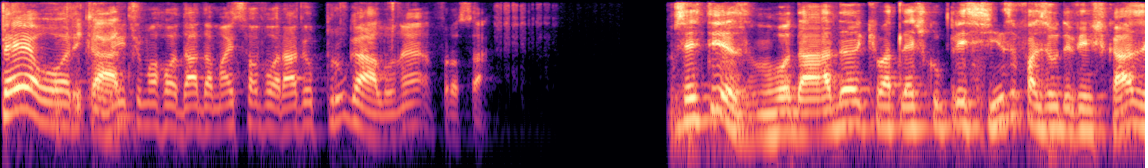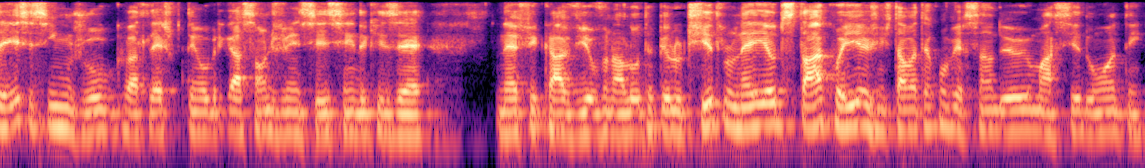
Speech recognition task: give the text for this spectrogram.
teoricamente, complicado. uma rodada mais favorável para o Galo, né, Frossá? Com certeza, uma rodada que o Atlético precisa fazer o dever de casa. Esse sim, um jogo que o Atlético tem a obrigação de vencer se ainda quiser né, ficar vivo na luta pelo título. Né? E eu destaco aí, a gente estava até conversando, eu e o Macedo ontem,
